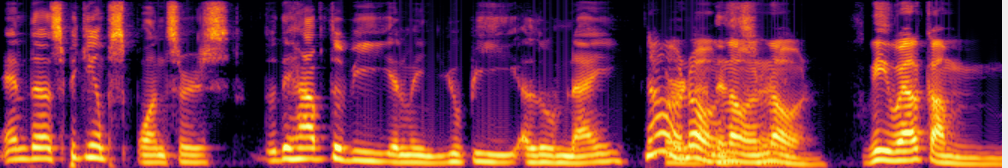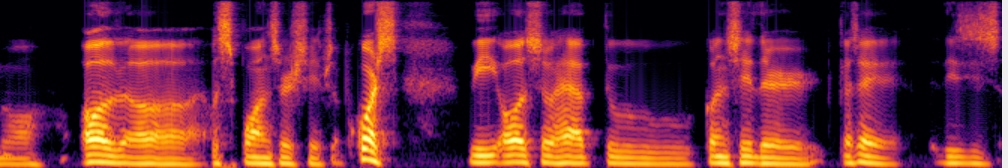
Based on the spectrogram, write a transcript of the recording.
And uh, speaking of sponsors, do they have to be, I mean, UP alumni? No, no, no, no. We welcome uh, all uh, sponsorships. Of course, we also have to consider kasi this is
